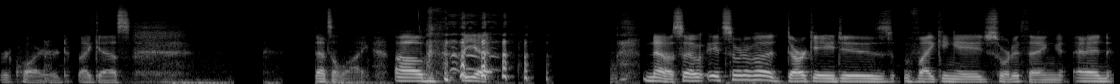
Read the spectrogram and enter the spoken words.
required. I guess. That's a lie. Um, but yeah. No, so it's sort of a Dark Ages, Viking Age sort of thing, and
